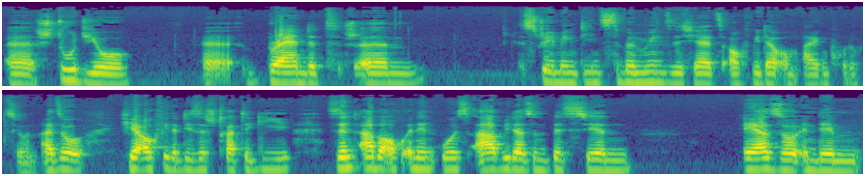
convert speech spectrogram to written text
äh, Studio äh, branded ähm, Streaming-Dienste bemühen sich ja jetzt auch wieder um Eigenproduktion. Also hier auch wieder diese Strategie, sind aber auch in den USA wieder so ein bisschen eher so in dem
